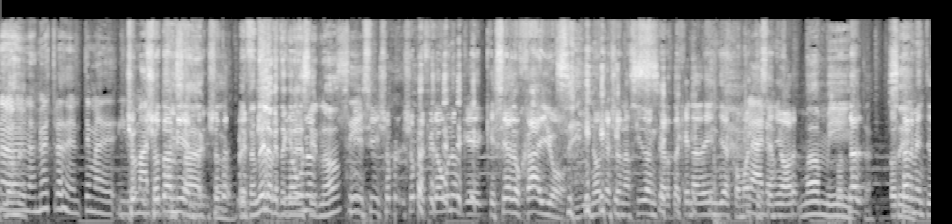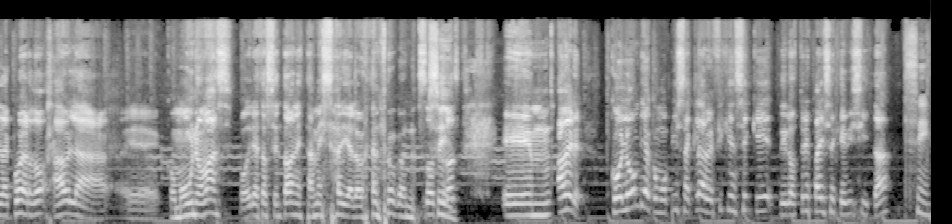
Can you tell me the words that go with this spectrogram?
los- los, los nuestros en el tema de Yo, idiomático. yo también. Yo ta- ¿Entendés lo que te quiero uno- decir, no? Sí, sí, yo, pre- yo prefiero uno que, que sea de Ohio Sí. y no que haya nacido en. Cartagena de Indias como Claro. este señor. Total- sí. totalmente de acuerdo. Habla eh, como uno más. Podría estar sentado en esta mesa dialogando con nosotros. Eh, a ver, Colombia como pieza clave. Fíjense que de los tres países que visita, Sí.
